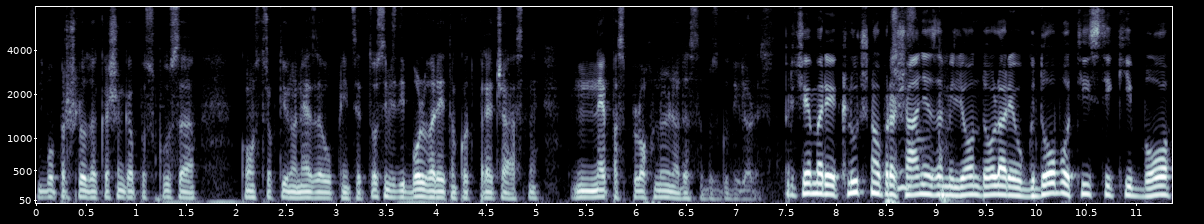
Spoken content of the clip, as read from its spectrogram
bo prišlo do kakšnega poskusa konstruktivno nezaupnice. To se mi zdi bolj verjetno kot prečasne, ne pa sploh nujno, da se bo zgodilo res. Pričemer je ključno vprašanje Čisto. za milijon dolarjev, kdo bo tisti, ki bo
